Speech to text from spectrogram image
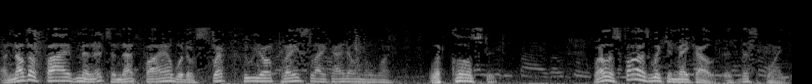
Another five minutes, and that fire would have swept through your place like I don't know what. What caused it? Well, as far as we can make out at this point,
